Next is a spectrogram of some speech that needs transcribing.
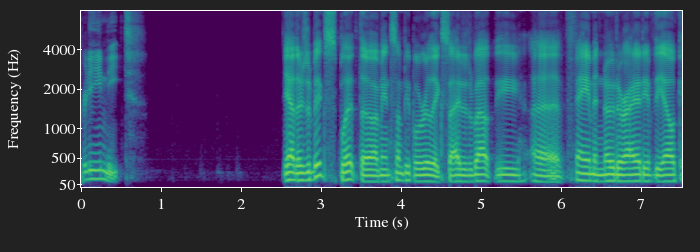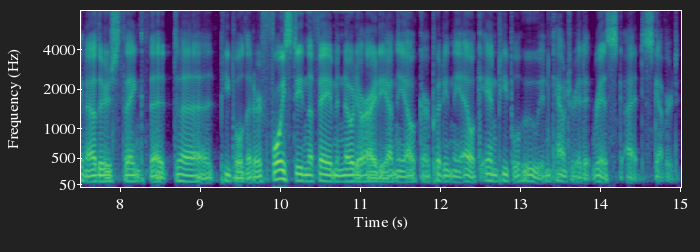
Pretty neat. Yeah, there's a big split though. I mean, some people are really excited about the uh, fame and notoriety of the elk, and others think that uh, people that are foisting the fame and notoriety on the elk are putting the elk and people who encounter it at risk. I discovered.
